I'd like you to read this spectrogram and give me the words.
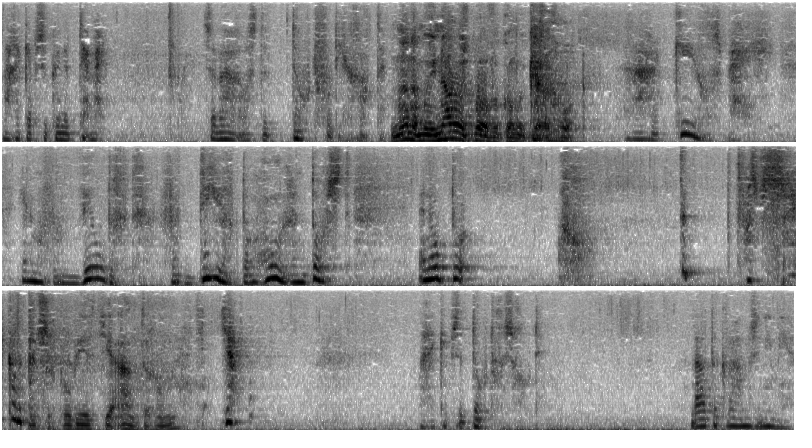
maar ik heb ze kunnen temmen. Ze waren als de dood voor die ratten. Nou, dan moet je nou eens boven komen kijken. Er waren kerels bij. Helemaal verwilderd, verdierd door honger en dorst. En ook door... Oh, het, het was verschrikkelijk. Ze probeert je aan te rammen. Ja. Maar ik heb ze doodgeschoten. Later kwamen ze niet meer.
